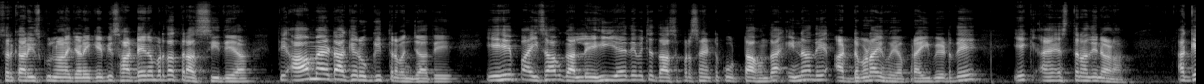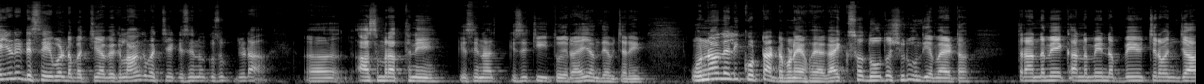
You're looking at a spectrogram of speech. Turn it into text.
ਸਰਕਾਰੀ ਸਕੂਲਾਂ ਵਾਲੇ ਜਾਣੇ ਕਿ ਵੀ ਸਾਡੇ ਨੰਬਰ ਤਾਂ 83 ਤੇ ਆ, ਤੇ ਆਹ ਮੈਟ ਆ ਕੇ ਰੋਗੀ ਗਈ 53 ਤੇ। ਇਹ ਭਾਈ ਸਾਹਿਬ ਗੱਲ ਇਹੀ ਹੈ, ਇਹਦੇ ਵਿੱਚ 10% ਕੋਟਾ ਹੁੰਦਾ। ਇਹਨਾਂ ਦੇ ਅੱਡ ਬਣਾਏ ਹੋਏ ਆ ਪ੍ਰਾਈਵੇਟ ਦੇ, ਇੱਕ ਇਸ ਤਰ੍ਹਾਂ ਦੇ ਨਾਲ ਆ। ਅੱਗੇ ਜਿਹੜੇ ਡਿਸੇਬਲਡ ਬੱਚੇ ਆ, ਵਿਕਲਾਂਗ ਬੱਚੇ, ਕਿਸੇ ਨੂੰ ਕੁਛ ਜਿਹੜਾ ਅਸਮਰੱਥ ਨੇ ਕਿਸੇ ਨਾ ਕਿਸੇ ਚੀਜ਼ ਤੋਂ ਰਹਿ ਜਾਂਦੇ ਆ ਵਿਚਾਰੇ। ਉਹਨਾਂ ਦੇ ਲਈ ਕੋ ਢੱਡ ਬਣਾਇਆ ਹੋਇਆ ਹੈਗਾ। 102 ਤੋਂ ਸ਼ੁਰੂ ਹੁੰਦੀ ਹੈ ਮੈਟ। 93 91 90 54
